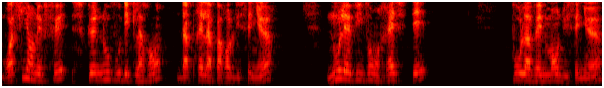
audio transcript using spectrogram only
Voici en effet ce que nous vous déclarons d'après la parole du Seigneur. Nous les vivons restés pour l'avènement du Seigneur.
